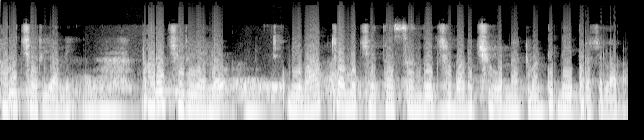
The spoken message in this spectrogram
పరిచర్యని పరిచర్యలో మీ వాక్యము చేత సంధించబడుచు ఉన్నటువంటి నీ ప్రజలను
